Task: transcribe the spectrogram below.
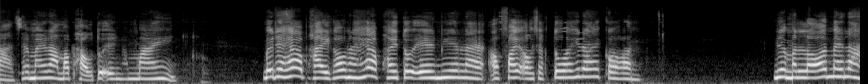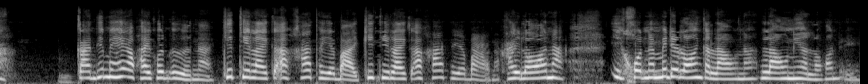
ล่ะ ใช่ไหมล่ะมาเผาตัวเองทำไมครับไม่ได้ให้อภัยเขานะให้อภัยตัวเองนี่แหละ เอาไฟออกจากตัวให้ได้ก่อน เนี่ยมันร้อนไหมล่ะ การที่ไม่ให้อภัยคนอื่นน่ะ คิดทีไรก็อาฆาตพยาบาท คิดทีไรก็อาฆาตพยาบาทนะใครร้อนน่ะ อีกคนนั้นไม่ได้ร้อนกับเรานะเราเนี่ยร้อนเอง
